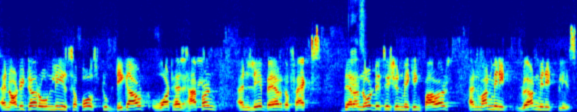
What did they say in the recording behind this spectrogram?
An auditor only is supposed to dig out what has happened and lay bare the facts. There are no decision-making powers. And one minute, one minute, please.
